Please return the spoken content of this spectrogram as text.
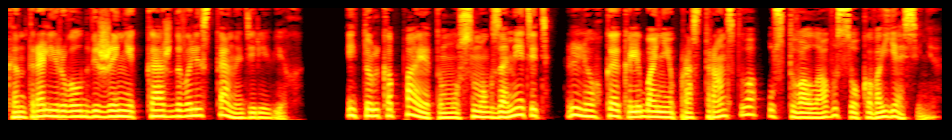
контролировал движение каждого листа на деревьях. И только поэтому смог заметить легкое колебание пространства у ствола высокого ясеня.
